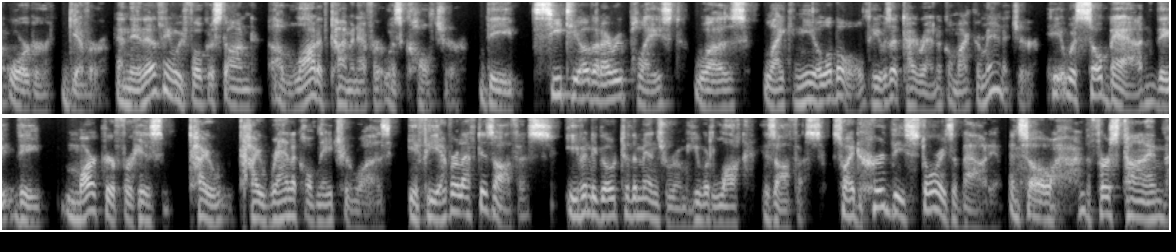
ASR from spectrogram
order giver. And the other thing we focused on a lot of time and effort was culture. The CTO that I replaced was like Niel of old. He was a tyrannical micromanager. It was so bad. The, the marker for his ty- tyrannical nature was. If he ever left his office, even to go to the men's room, he would lock his office. So I'd heard these stories about him. And so the first time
